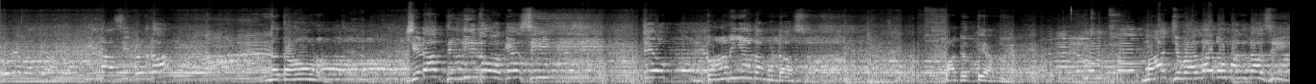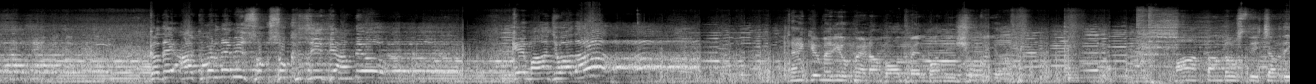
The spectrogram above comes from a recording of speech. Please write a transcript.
ਮੇਰੇ ਬੰਦਿਆਂ ਦਾ ਕੀ ਨਾਂ ਸੀ ਪਿੰਡ ਦਾ? ਨਦੌਣ। ਜਿਹੜਾ ਦਿੱਲੀ ਤੋਂ ਅੱਗੇ ਸੀ ਤੇ ਉਹ ਬਾਣੀਆਂ ਦਾ ਮੁੰਡਾ ਸੀ। ਭਗਤ ਧਿਆਨੋਂ ਮਾਂ ਜਵਾਲਾ ਨੂੰ ਮੰਨਦਾ ਸੀ। ਕਦੇ ਅਕਬਰ ਨੇ ਵੀ ਸੁਖ ਸੁਖ ਸੀ ਧਿਆਨ ਦਿਓ ਕਿ ਮਾਂ ਜਵਾਲਾ। ਥੈਂਕ ਯੂ ਮੇਰੀ ਉਹ ਭੈਣਾਂ ਬਹੁਤ ਮਿਹਰਬਾਨੀ ਸ਼ੁਕਰੀਆ। ਮਾਂ ਤੰਦਰੁਸਤੀ ਚੜ੍ਹਦੀ ਕਲਾ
